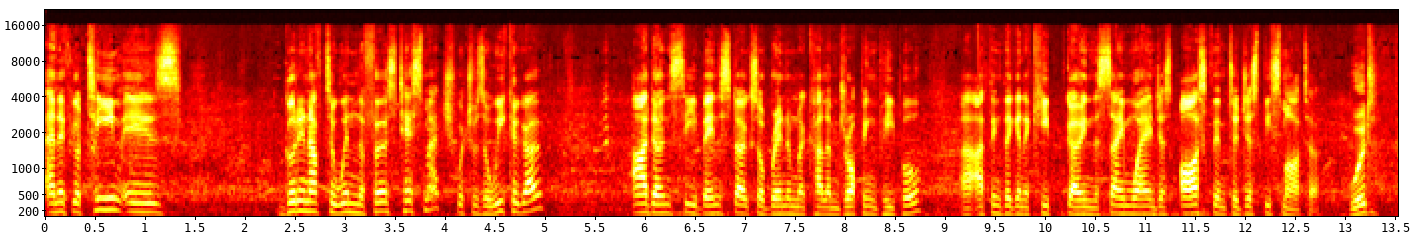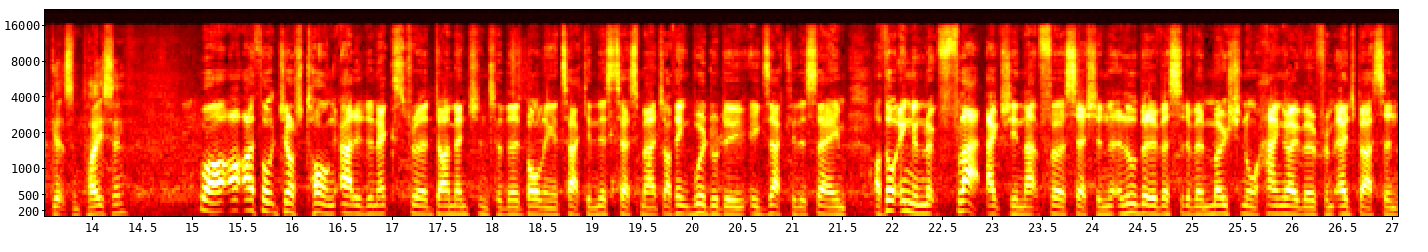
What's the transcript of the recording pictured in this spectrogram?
And if your team is good enough to win the first test match, which was a week ago, I don't see Ben Stokes or Brendon McCullum dropping people. Uh, I think they're going to keep going the same way and just ask them to just be smarter. Wood, get some pace in. Well, I, I, thought Josh Tongue added an extra dimension to the bowling attack in this Test match. I think Wood will do exactly the same. I thought England looked flat actually in that first session. A little bit of a sort of emotional hangover from Edgbaston.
